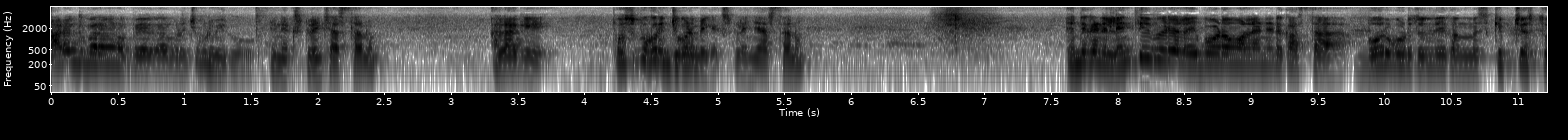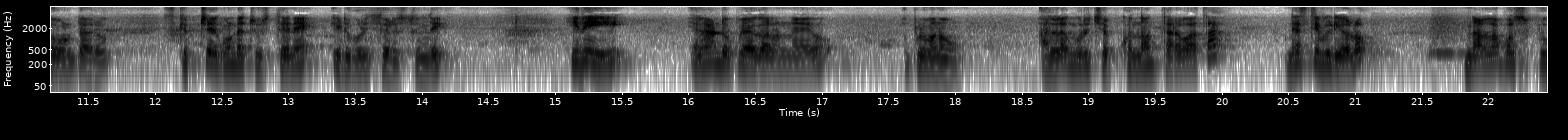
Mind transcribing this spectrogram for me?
ఆరోగ్యపరమైన ఉపయోగాల గురించి ఇప్పుడు మీకు నేను ఎక్స్ప్లెయిన్ చేస్తాను. అలాగే పసుపు గురించి కూడా మీకు ఎక్స్ప్లెయిన్ చేస్తాను. ఎందుకంటే లెంత్ వీడియోలు అయిపోవడం వల్ల నేను కాస్త బోర్ కొడుతుంది కొంతమంది స్కిప్ చేస్తూ ఉంటారు. స్కిప్ చేయకుండా చూస్తేనే వీటి గురించి తెలుస్తుంది. ఇది ఎలాంటి ఉపయోగాలు ఉన్నాయో ఇప్పుడు మనం అల్లం గురించి చెప్పుకుందాం. తర్వాత నెక్స్ట్ వీడియోలో నల్ల పసుపు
